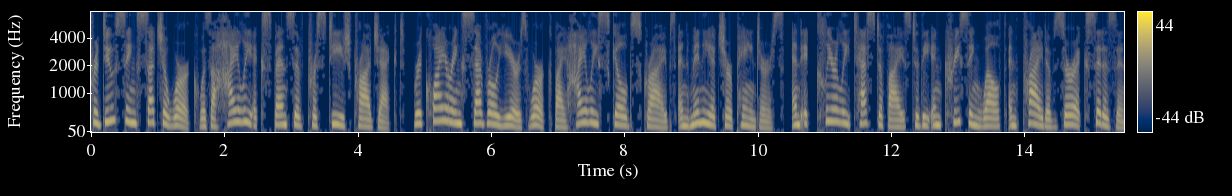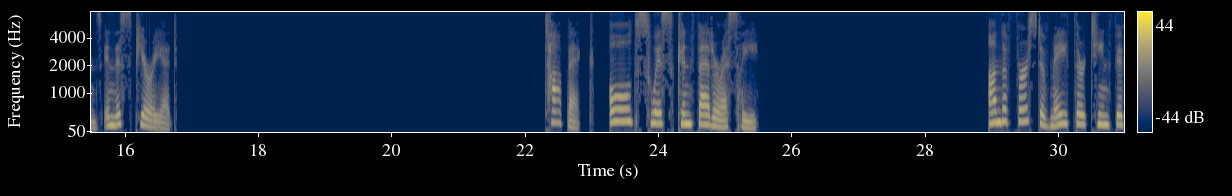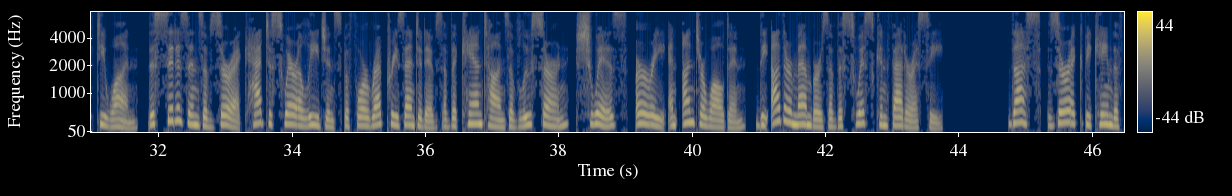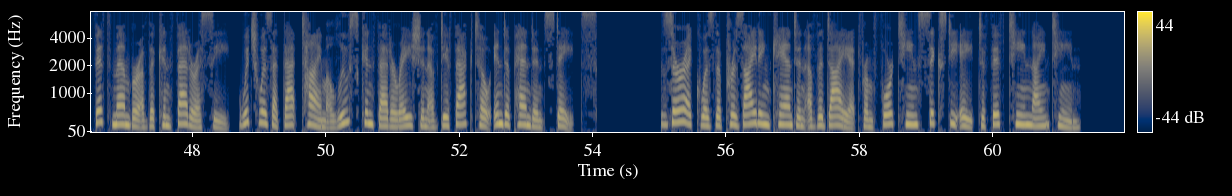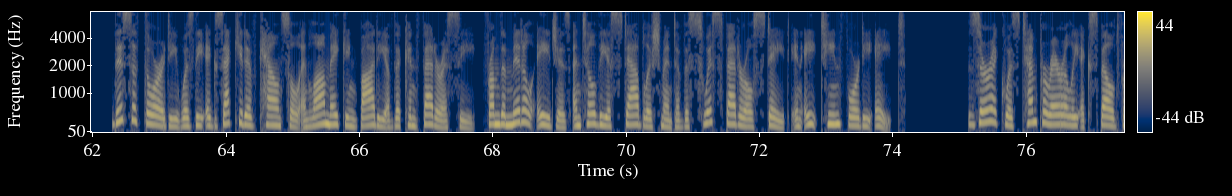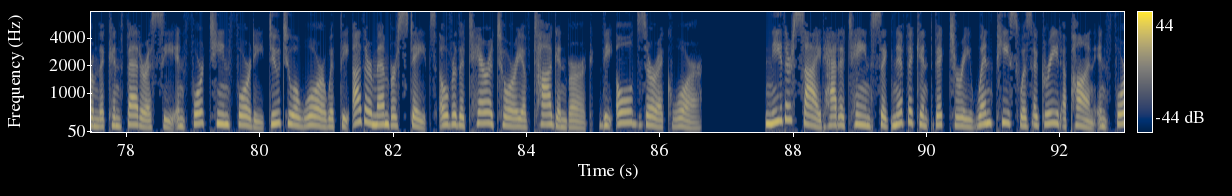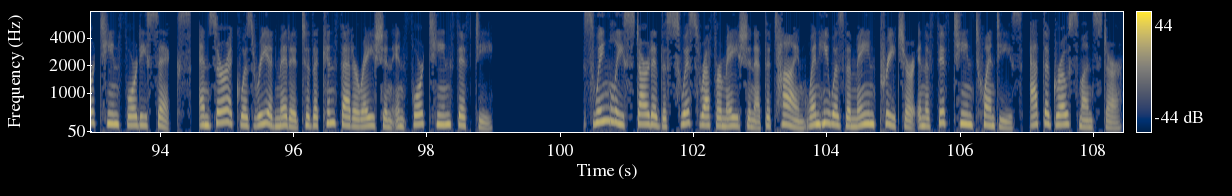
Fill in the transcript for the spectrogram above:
Producing such a work was a highly expensive prestige project, requiring several years' work by highly skilled scribes and miniature painters, and it clearly testifies to the increasing wealth and pride of Zurich citizens in this period. Topic. Old Swiss Confederacy On 1 May 1351, the citizens of Zurich had to swear allegiance before representatives of the cantons of Lucerne, Schwyz, Uri and Unterwalden, the other members of the Swiss Confederacy. Thus, Zurich became the fifth member of the Confederacy, which was at that time a loose confederation of de facto independent states. Zurich was the presiding canton of the Diet from 1468 to 1519. This authority was the executive council and law-making body of the Confederacy, from the Middle Ages until the establishment of the Swiss federal state in 1848. Zurich was temporarily expelled from the Confederacy in 1440 due to a war with the other member states over the territory of Toggenburg the Old Zurich War. Neither side had attained significant victory when peace was agreed upon in 1446, and Zurich was readmitted to the Confederation in 1450. Zwingli started the Swiss Reformation at the time when he was the main preacher in the 1520s, at the Grossmünster.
